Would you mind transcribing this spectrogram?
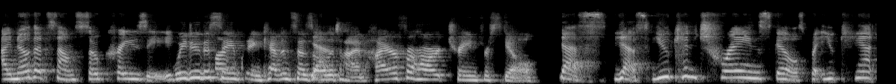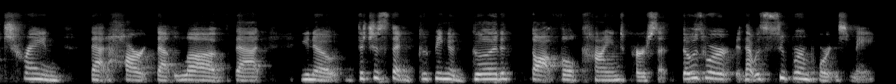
I know that sounds so crazy. We do the same thing. Kevin says yeah. all the time hire for heart, train for skill. Yes, yes. You can train skills, but you can't train that heart, that love, that, you know, that's just that being a good, thoughtful, kind person. Those were, that was super important to me.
